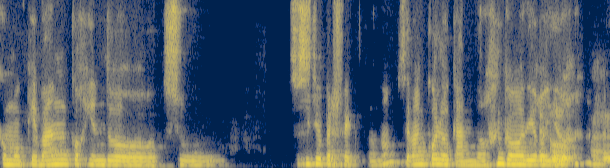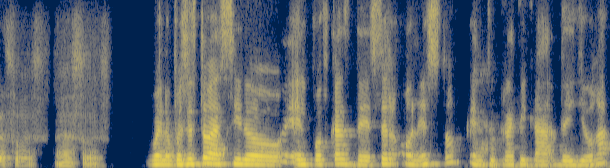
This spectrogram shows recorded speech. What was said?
como que van cogiendo su, su sitio perfecto, ¿no? Se van colocando, como digo yo. Eso es, eso es. Bueno, pues esto ha sido el podcast de ser honesto en tu práctica de yoga.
